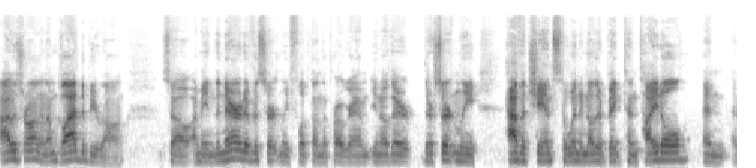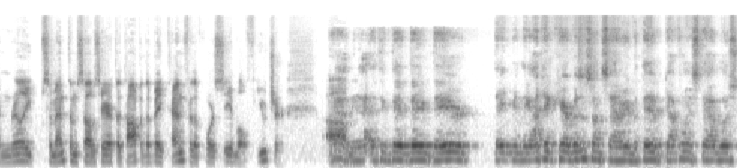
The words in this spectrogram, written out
I was wrong and i'm glad to be wrong. So i mean the narrative is certainly flipped on the program. You know they're they're certainly have a chance to win another Big Ten title and and really cement themselves here at the top of the Big Ten for the foreseeable future. Um, yeah, I mean, I think they they they're they I mean they got to take care of business on Saturday, but they have definitely established.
